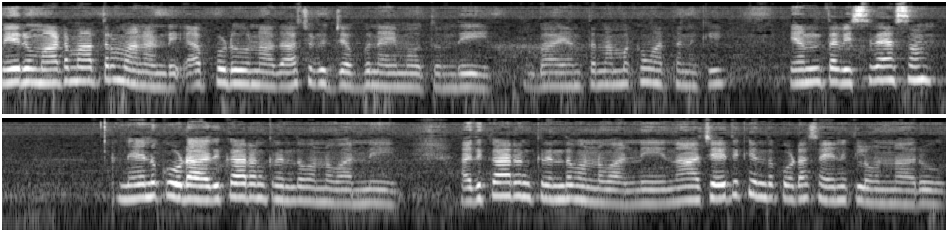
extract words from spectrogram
మీరు మాట మాత్రం అనండి. అప్పుడు నా దాసుడు జబ్బు నయమవుతుంది. బా ఎంత నమ్మకం అతనికి. ఎంత విశ్వాసం. నేను కూడా అధికారం క్రింద ఉన్నవాణ్ణి. అధికారం క్రింద ఉన్నవాణ్ణి. నా చేతి కింద కూడా సైనికులు ఉన్నారు.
